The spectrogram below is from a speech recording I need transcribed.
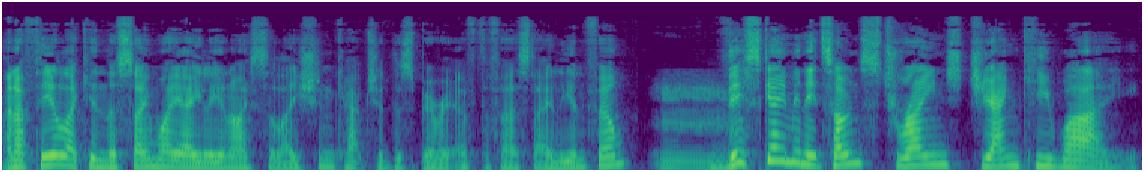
And I feel like, in the same way Alien Isolation captured the spirit of the first Alien film, this game, in its own strange, janky way,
